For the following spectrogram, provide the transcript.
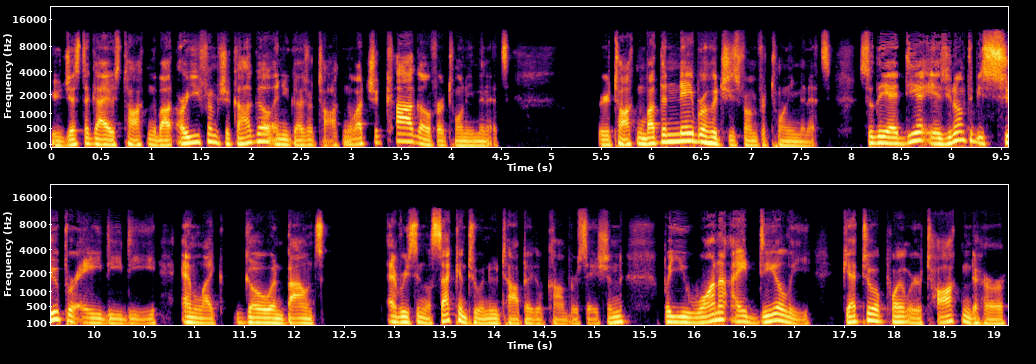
You're just a guy who's talking about, are you from Chicago? And you guys are talking about Chicago for 20 minutes. Or you're talking about the neighborhood she's from for 20 minutes. So the idea is you don't have to be super ADD and like go and bounce every single second to a new topic of conversation, but you want to ideally get to a point where you're talking to her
